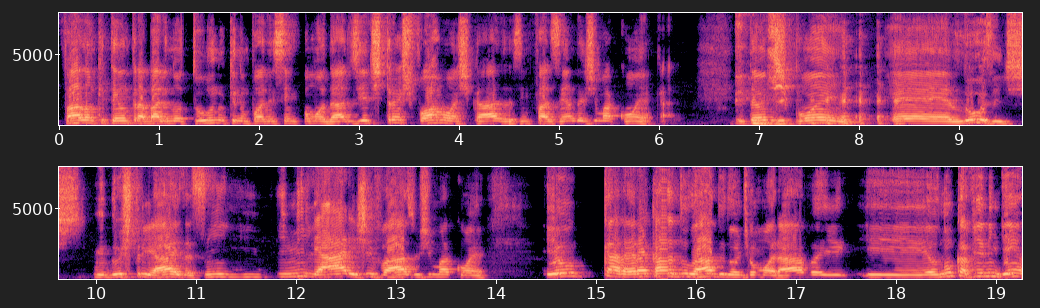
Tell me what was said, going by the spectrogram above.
falam que tem um trabalho noturno, que não podem ser incomodados, e eles transformam as casas em fazendas de maconha, cara. Então eles põem é, luzes industriais, assim, e, e milhares de vasos de maconha. Eu, cara, era a casa do lado de onde eu morava e, e eu nunca via ninguém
